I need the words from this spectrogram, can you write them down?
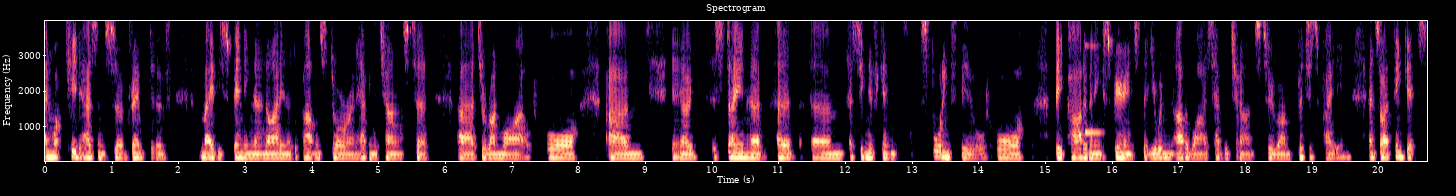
and what kid hasn't sort of dreamt of maybe spending the night in a department store and having the chance to uh, to run wild or um, you know stay in a, a, um, a, significant sporting field or be part of an experience that you wouldn't otherwise have the chance to um, participate in. And so i think it's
